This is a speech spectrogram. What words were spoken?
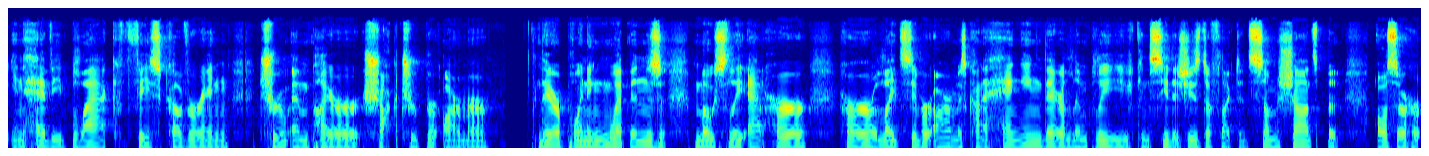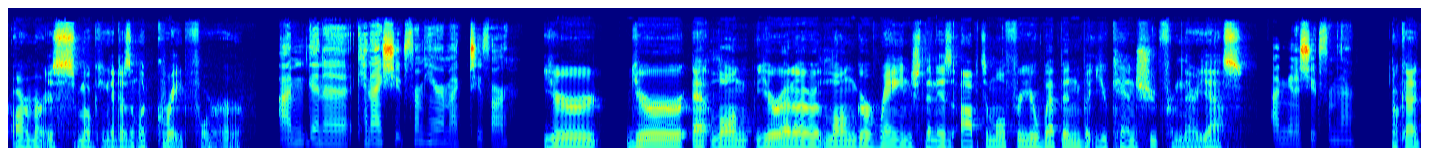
in heavy black face covering True Empire shock trooper armor. They are pointing weapons mostly at her. Her lightsaber arm is kind of hanging there limply. You can see that she's deflected some shots, but also her armor is smoking. It doesn't look great for her. I'm gonna. Can I shoot from here? Am I too far? You're you're at long you're at a longer range than is optimal for your weapon, but you can shoot from there, yes. I'm gonna shoot from there. Okay.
